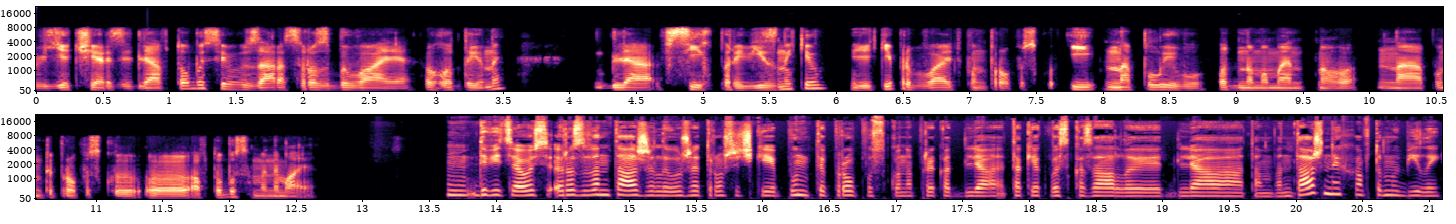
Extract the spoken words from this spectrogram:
в є черзі для автобусів зараз розбиває години для всіх перевізників, які прибувають в пункт пропуску. І напливу одномоментного на пункти пропуску е, автобусами немає. Дивіться, ось розвантажили вже трошечки пункти пропуску, наприклад, для так як ви сказали, для там вантажних автомобілей.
